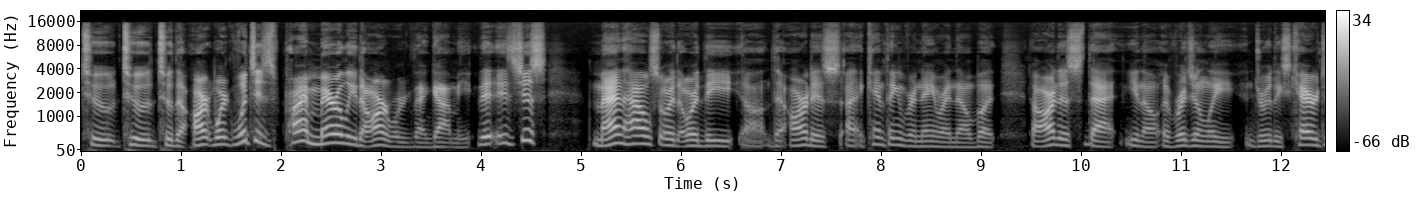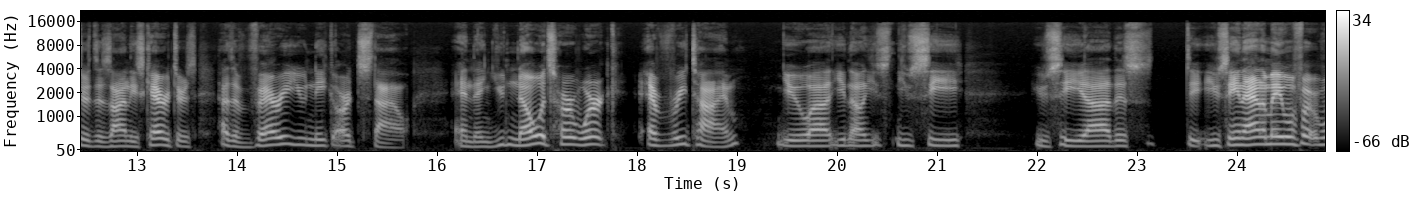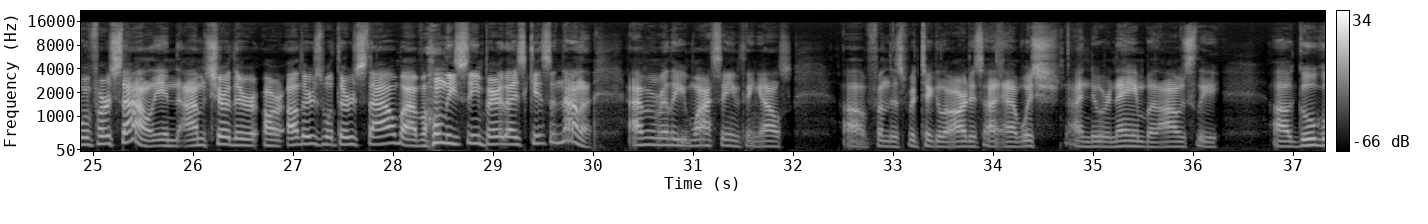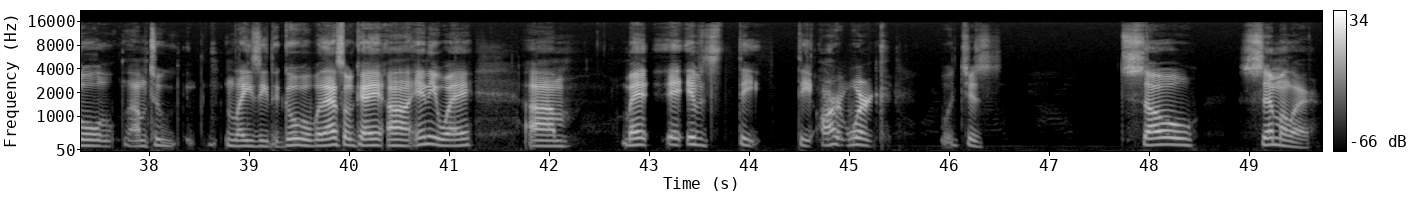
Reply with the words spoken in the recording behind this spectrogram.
to to to the artwork, which is primarily the artwork that got me. It's just Madhouse or or the uh, the artist. I can't think of her name right now, but the artist that you know originally drew these characters, designed these characters, has a very unique art style, and then you know it's her work every time you uh you know you you see you see uh this you see an anime with her, with her style, and I'm sure there are others with her style, but I've only seen Paradise Kiss and Nana. I haven't really watched anything else uh, from this particular artist. I, I, wish I knew her name, but obviously, uh, Google. I'm too lazy to Google, but that's okay. Uh, anyway, um, but it, it was the the artwork, which is so similar.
